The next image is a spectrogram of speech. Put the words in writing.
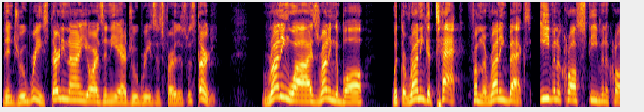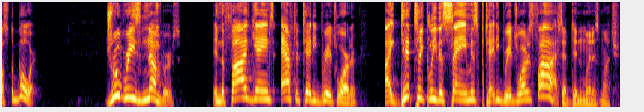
than Drew Brees. 39 yards in the air, Drew Brees' furthest was 30. Running wise, running the ball with the running attack from the running backs, even across Steven across the board. Drew Brees' numbers in the five games after Teddy Bridgewater identically the same as Teddy Bridgewater's five. Except didn't win as much.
